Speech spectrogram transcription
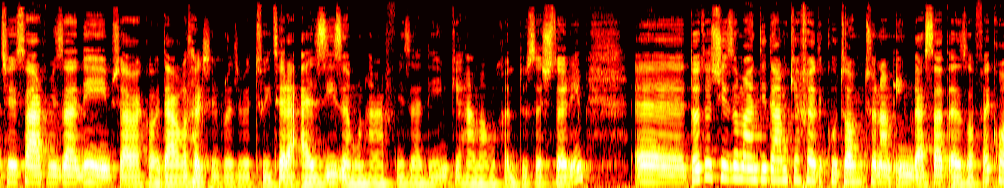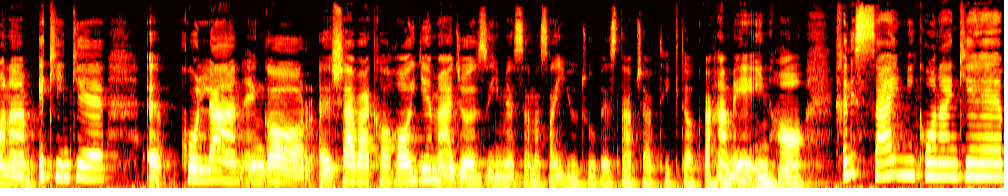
چیز حرف می‌زدیم شبکه های در واقع داشتیم راجع به توییتر عزیزمون حرف می‌زدیم که هممون خیلی دوستش داریم. دو تا چیز من دیدم که خیلی کوتاه می‌تونم این وسط اضافه کنم. یکی اینکه کلا انگار شبکه های مجازی مثل مثلا یوتیوب اسنپ چت تیک تاک و همه اینها خیلی سعی می‌کنن که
